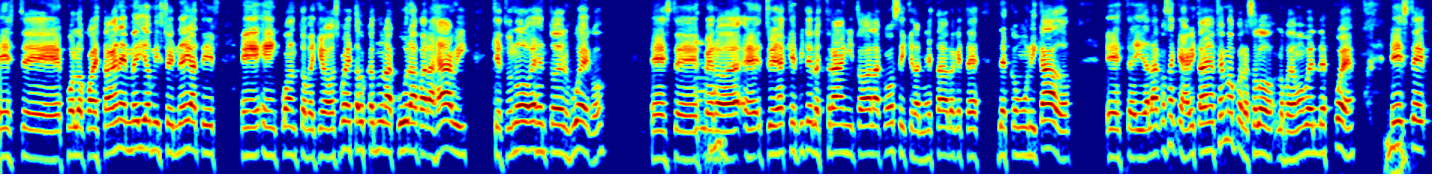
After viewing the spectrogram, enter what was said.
este, por lo cual estaba en el medio Mr. Negative eh, en cuanto a que Osborn está buscando una cura para Harry, que tú no lo ves en todo el juego. Este, Ujú. pero eh, tú dices que Peter lo extraña y toda la cosa, y que también está lo que esté descomunicado. Este, y de la cosa que Harry estaba enfermo, pero eso lo, lo podemos ver después. Este,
